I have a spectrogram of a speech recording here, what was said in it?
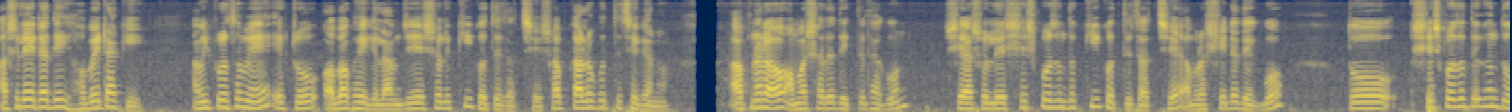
আসলে এটা দিয়ে হবেটা কি? আমি প্রথমে একটু অবাক হয়ে গেলাম যে আসলে কি করতে যাচ্ছে, সব কালো করতেছে কেন? আপনারাও আমার সাথে দেখতে থাকুন, সে আসলে শেষ পর্যন্ত কি করতে চাচ্ছে, আমরা সেটা দেখব। তো শেষ পর্যন্ত কিন্তু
